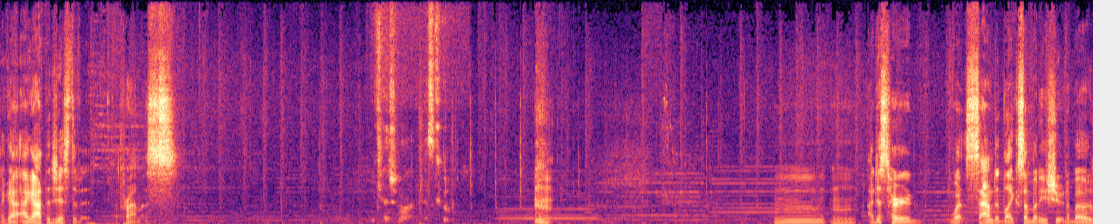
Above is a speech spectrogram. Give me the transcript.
I got. I got the gist of it. I promise. You catching on. That's cool. Mm-mm. I just heard what sounded like somebody shooting a bow.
